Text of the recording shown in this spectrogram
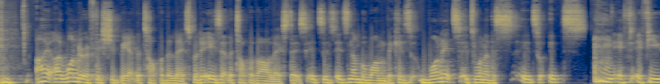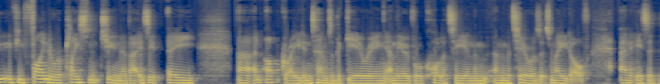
I, I, wonder if this should be at the top of the list, but it is at the top of our list. It's it's it's, it's number one because one, it's it's one of the it's it's if if you if you find a replacement tuner that is a uh, an upgrade in terms of the gearing and the overall quality and the, and the materials it's made of, and it's a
